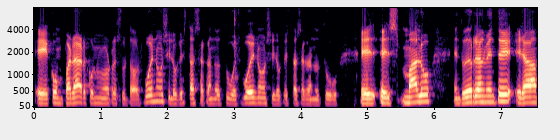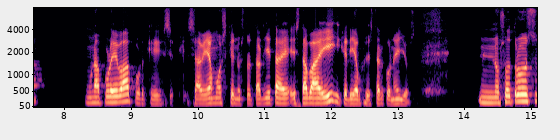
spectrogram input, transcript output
eh, comparar con unos resultados buenos, si lo que estás sacando tú es bueno, si lo que estás sacando tú es, es malo. Entonces realmente era una prueba porque sabíamos que nuestro target estaba ahí y queríamos estar con ellos. Nosotros,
